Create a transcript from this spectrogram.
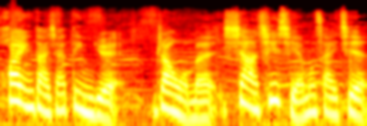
欢迎大家订阅。让我们下期节目再见。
